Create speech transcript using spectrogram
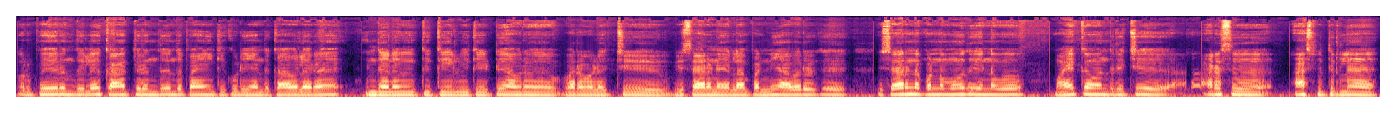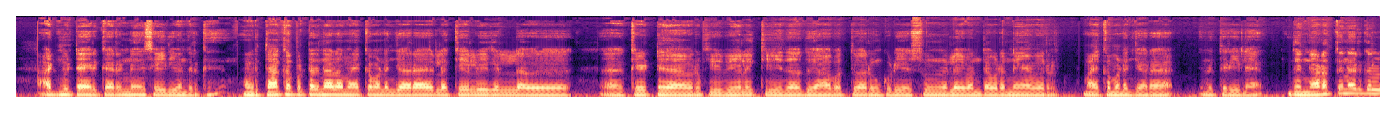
ஒரு பேருந்தில் காத்திருந்து அந்த பயணிக்கக்கூடிய அந்த காவலரை இந்த அளவுக்கு கேள்வி கேட்டு அவரை வரவழைச்சு விசாரணை எல்லாம் பண்ணி அவருக்கு விசாரணை பண்ணும்போது என்னவோ மயக்கம் வந்துருச்சு. அரசு ஆஸ்பத்திரியில் அட்மிட் ஆகிருக்காருன்னு செய்தி வந்திருக்கு. அவர் தாக்கப்பட்டதுனால மயக்கம் அடைஞ்சாரா இல்லை கேள்விகள் அவர் கேட்டு அவருக்கு வேலைக்கு ஏதாவது ஆபத்து வரக்கூடிய சூழ்நிலை வந்த உடனே அவர் மயக்கம் அடைஞ்சாரா என்று தெரியல. இந்த நடத்துனர்கள்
